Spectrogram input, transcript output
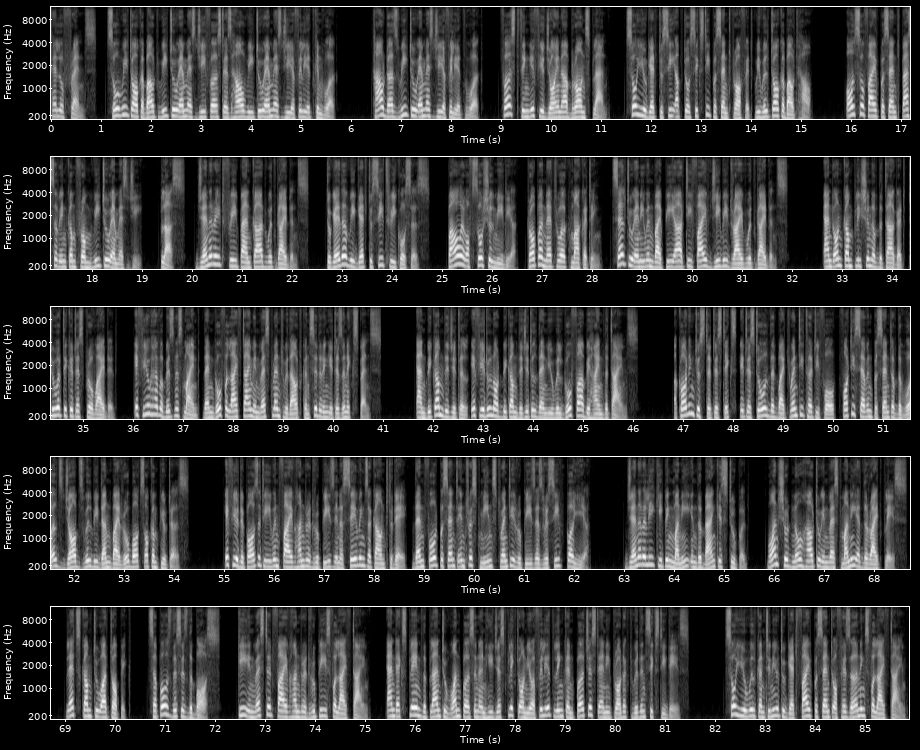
Hello friends. So we talk about V2MSG first as how V2MSG affiliate can work. How does V2MSG affiliate work? First thing if you join our bronze plan. So you get to see up to 60% profit. We will talk about how. Also 5% passive income from V2MSG. Plus, generate free PAN card with guidance. Together we get to see three courses. Power of social media, proper network marketing, sell to anyone by PRT 5 GB drive with guidance. And on completion of the target, tour ticket is provided. If you have a business mind, then go for lifetime investment without considering it as an expense. And become digital. If you do not become digital, then you will go far behind the times. According to statistics, it is told that by 2034, 47% of the world's jobs will be done by robots or computers. If you deposit even 500 rupees in a savings account today, then 4% interest means 20 rupees is received per year. Generally, keeping money in the bank is stupid. One should know how to invest money at the right place. Let's come to our topic. Suppose this is the boss. He invested 500 rupees for lifetime and explained the plan to one person and he just clicked on your affiliate link and purchased any product within 60 days. So you will continue to get 5% of his earnings for lifetime.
